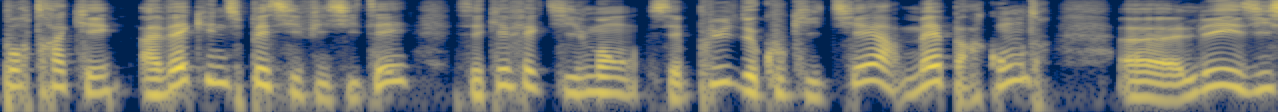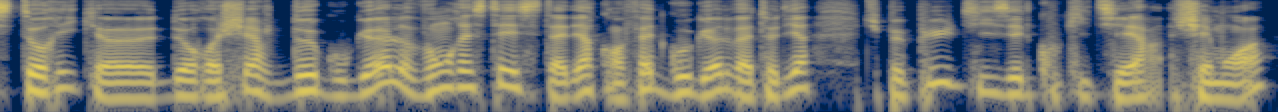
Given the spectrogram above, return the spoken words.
pour traquer, avec une spécificité, c'est qu'effectivement c'est plus de cookies tiers, mais par contre les historiques de recherche de Google vont rester. C'est-à-dire qu'en fait Google va te dire tu peux plus utiliser de cookies tiers chez moi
